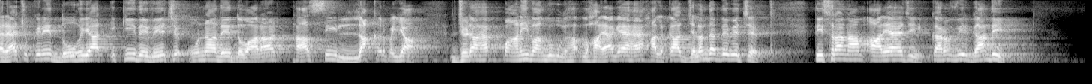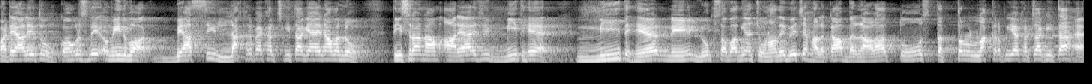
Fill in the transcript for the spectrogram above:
ਰਹਿ ਚੁੱਕੇ ਨੇ। 2021 ਦੇ ਵਿੱਚ ਉਹਨਾਂ ਦੇ ਦੁਆਰਾ 88 ਲੱਖ ਰੁਪਈਆ ਜਿਹੜਾ ਹੈ ਪਾਣੀ ਵਾਂਗੂ ਵਹਾਇਆ ਗਿਆ ਹੈ। ਹਲਕਾ ਜਲੰਧਰ ਦੇ ਵਿੱਚ ਤੀਸਰਾ ਨਾਮ ਆ ਰਿਹਾ ਹੈ ਜੀ, ਕਰਮਵੀਰ ਗਾਂਧੀ। ਪਟਿਆਲੇ ਤੋਂ ਕਾਂਗਰਸ ਦੇ ਉਮੀਦਵਾਰ 82 ਲੱਖ ਰੁਪਏ ਖਰਚ ਕੀਤਾ ਗਿਆ ਇਹਨਾਂ ਵੱਲੋਂ। ਤੀਸਰਾ ਨਾਮ ਆ ਰਿਹਾ ਹੈ ਜੀ, ਮੀਤ ਹੈ ਮੀਤ ਹੇਅਰ ਨੇ ਲੋਕ ਸਭਾ ਦੀਆਂ ਚੋਣਾਂ ਦੇ ਵਿੱਚ ਹਲਕਾ ਬਰਨਾਲਾ ਤੋਂ 77 ਲੱਖ ਰੁਪਇਆ ਖਰਚਾ ਕੀਤਾ ਹੈ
